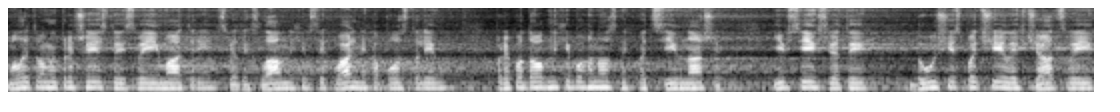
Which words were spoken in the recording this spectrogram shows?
молитвами причистої своєї Матері, святих славних і всехвальних апостолів, преподобних і богоносних отців наших і всіх святих, душі спочилих чад своїх,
